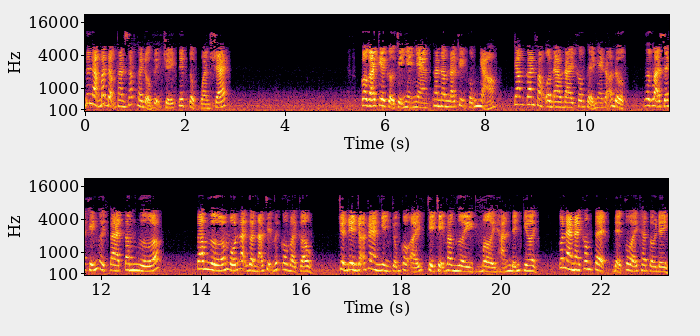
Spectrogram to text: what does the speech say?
đinh hạo bất động thanh sắc thay đổi vị trí, tiếp tục quan sát. Cô gái kia cử chỉ nhẹ nhàng, thanh âm nói chuyện cũng nhỏ. Trong căn phòng ồn ào này không thể nghe rõ được. Ngược lại sẽ khiến người ta tâm ngứa. Tâm ngứa muốn lại gần nói chuyện với cô vài câu. Trịnh điền rõ ràng nhìn chúng cô ấy, chỉ chỉ vào người mời hắn đến chơi. Cô nàng này không tệ, để cô ấy theo tôi đi.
